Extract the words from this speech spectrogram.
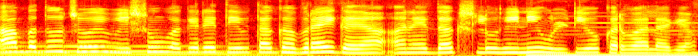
આ બધું જોઈ વિષ્ણુ વગેરે દેવતા ગભરાઈ ગયા અને દક્ષ લોહીની ઉલટીઓ કરવા લાગ્યા.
